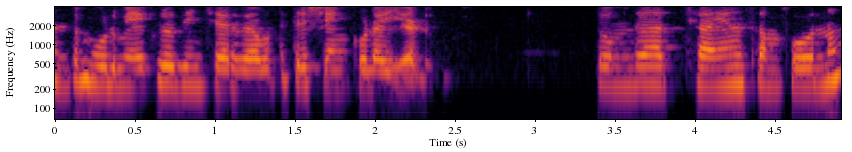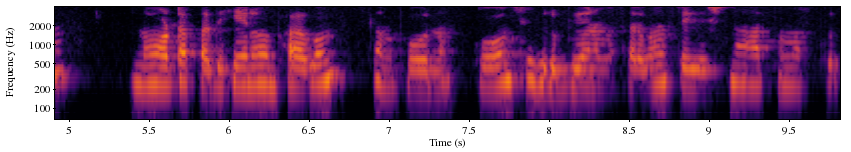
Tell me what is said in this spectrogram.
అంటే మూడు మేకులు దించారు కాబట్టి త్రిశంకుడయ్యాడు. తొమ్మిదో అధ్యాయం సంపూర్ణం. నూట పదిహేనో భాగం సంపూర్ణం. ఓం శ్రీ గురుభ్యో నమ. సర్వం శ్రీకృష్ణ ఆత్మస్తు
